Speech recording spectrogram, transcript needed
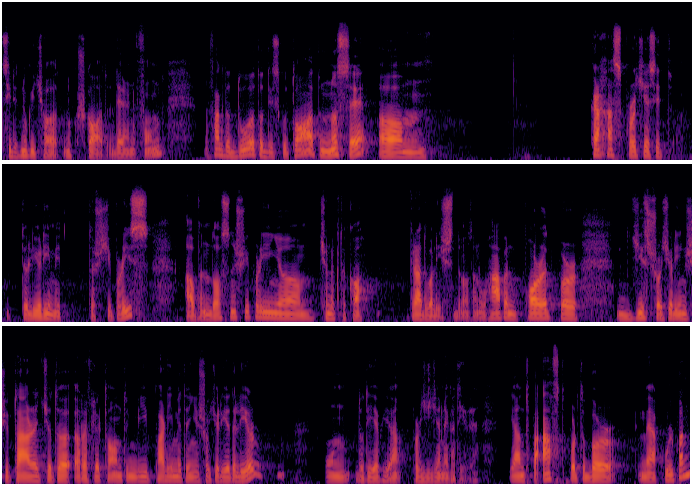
cilit nuk i shkohet, nuk shkohet deri në fund, në fakt do duhet të diskutohet nëse ëm Krahas procesit të çlirimit të Shqipërisë, a u vendos në Shqipëri një që në këtë kohë, gradualisht, domethënë, u hapen portat për gjithë shoqërinë shqiptare që të reflektonte mbi parimet e një shoqërie të lirë, unë do të jepja përgjigje negative. Janë të paaftë për të bërë mea culpën,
